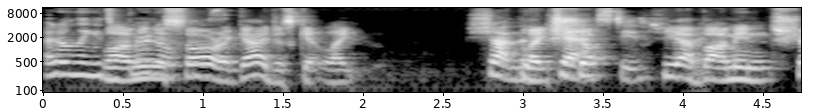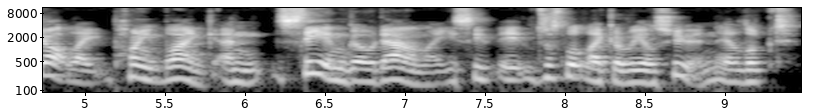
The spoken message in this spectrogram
I don't think it's Well, I mean, you saw 'cause a guy just get like shot in the like chest. shot, yeah, but I mean, shot like point blank, and see him go down. Like you see, it just looked like a real shooting. It looked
